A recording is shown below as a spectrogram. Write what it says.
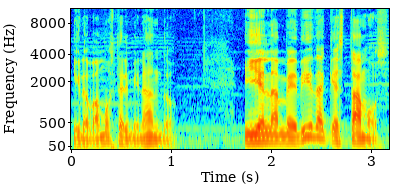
y lo vamos terminando. Y en la medida que estamos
